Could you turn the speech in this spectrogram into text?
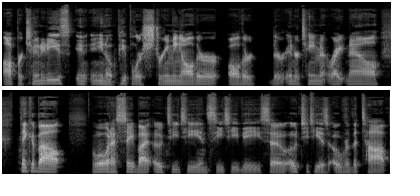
opportunities. You know, people are streaming all their all their their entertainment right now. Think about what would I say by OTT and CTV? So OTT is over the top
